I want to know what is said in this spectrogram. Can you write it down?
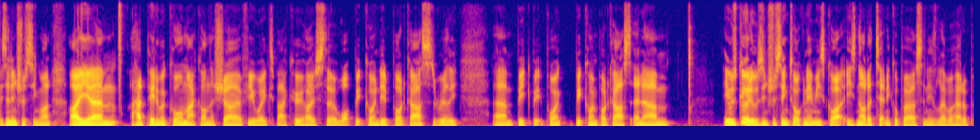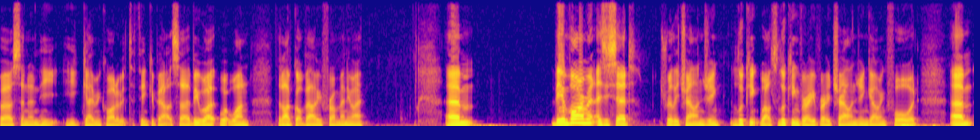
It's an interesting one. I um, I had Peter McCormack on the show a few weeks back, who hosts the What Bitcoin Did podcast. It's a really um, big Bitcoin Bitcoin podcast, and um, he was good. It was interesting talking to him. He's quite he's not a technical person. He's a level-headed person, and he he gave me quite a bit to think about. So it'd be one that I've got value from anyway. Um, the environment, as you said, it's really challenging. Looking well, it's looking very very challenging going forward. Um,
